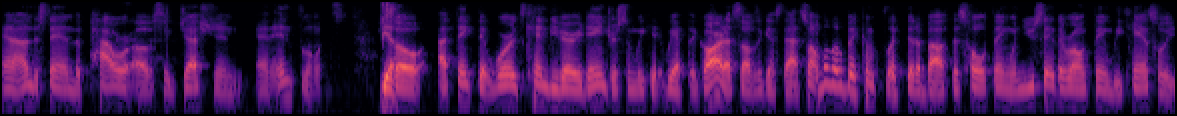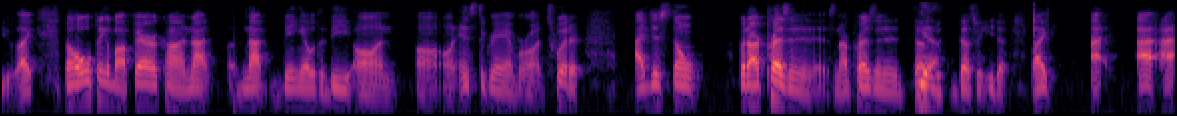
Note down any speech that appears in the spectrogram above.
and I understand the power of suggestion and influence. Yeah. So I think that words can be very dangerous, and we can, we have to guard ourselves against that. So I'm a little bit conflicted about this whole thing. When you say the wrong thing, we cancel you. Like the whole thing about Farrakhan not not being able to be on uh, on Instagram or on Twitter. I just don't. But our president is, and our president does Yeah. what, does what he does. Like I, I,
